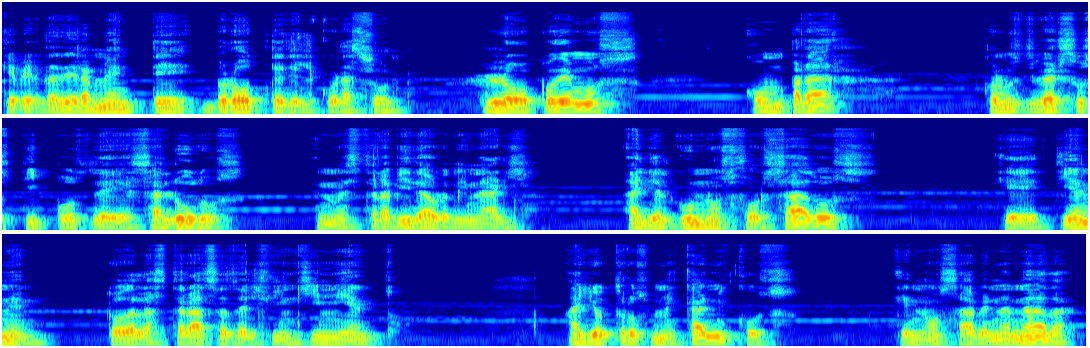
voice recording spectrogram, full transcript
que verdaderamente brote del corazón. Lo podemos comparar con los diversos tipos de saludos en nuestra vida ordinaria. Hay algunos forzados que tienen todas las trazas del fingimiento. Hay otros mecánicos que no saben a nada.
